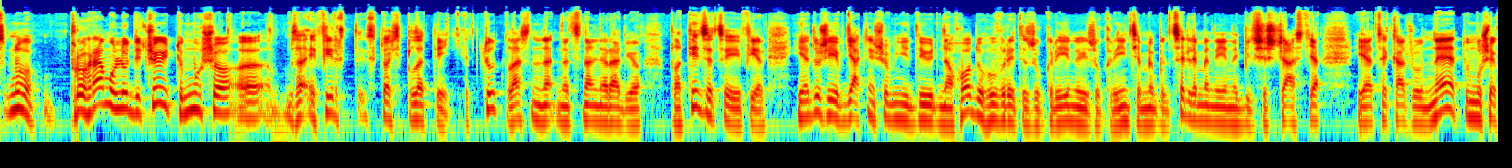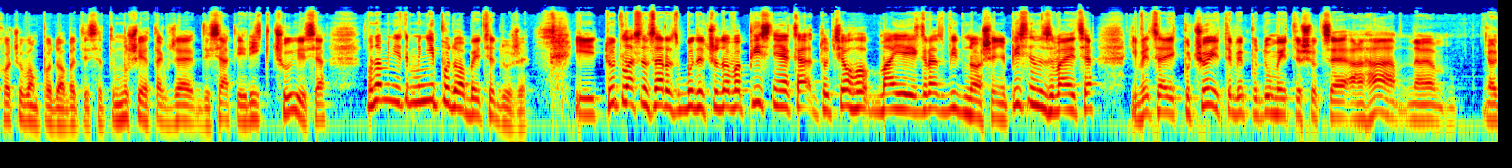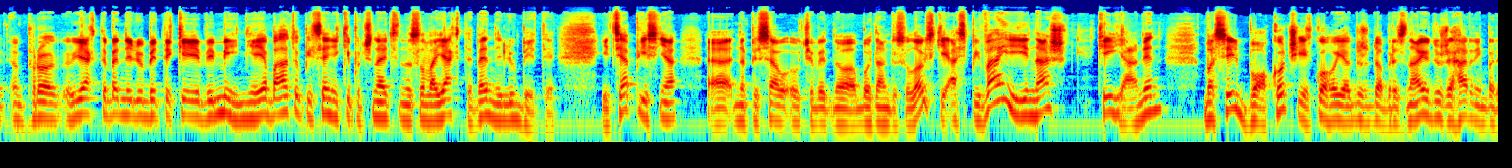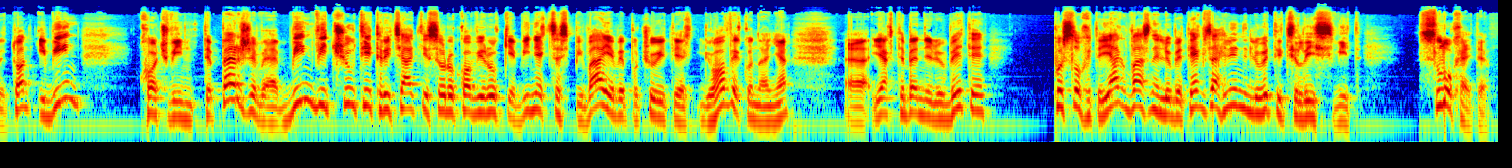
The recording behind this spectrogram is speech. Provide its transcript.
ну, програму люди чують, тому що за ефір хтось платить. Тут, власне, на- Національне радіо платить за цей ефір. Я дуже вдячний, що мені дають нагоду говорити з Україною і з українцями, бо це для мене є найбільше щастя. Я це кажу не тому, що я хочу вам подобатися, тому що я так вже десятий рік чуюся. Воно мені, мені подобається дуже. І тут, власне, зараз буде чудова пісня, яка до цього має якраз відношення. Пісня називається, і ви це як почуєте, ви подумаєте, що це ага. Е, е, Про як тебе не любити Києві мій. Ні, є багато пісень, які починаються на слова Як тебе не любити. І ця пісня е, написав, очевидно, Богдан Досоловський, а співає її наш киянин Василь Бокоч, якого я дуже добре знаю, дуже гарний баритон. І він. Хоч він тепер живе, він відчув ті 30-ті 40-ві роки. Він як це співає, ви почуєте його виконання, як тебе не любити. Послухайте, як вас не любити, як взагалі не любити цілий світ. Слухайте.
